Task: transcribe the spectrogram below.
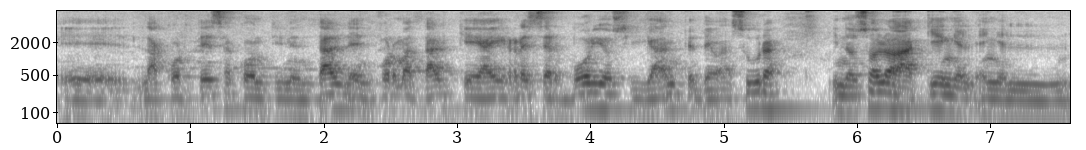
eh, la corteza continental en forma tal que hay reservorios gigantes de basura y no solo aquí en el, en el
